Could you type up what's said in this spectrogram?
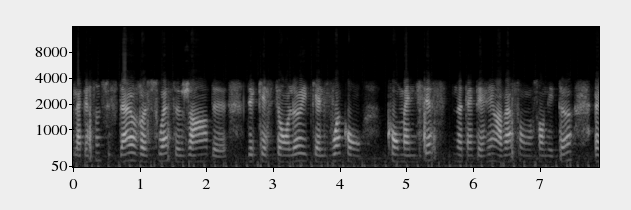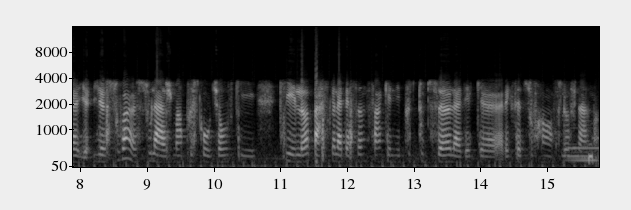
la personne suicidaire reçoit ce genre de questions-là et qu'elle voit qu'on qu'on manifeste notre intérêt envers son, état, euh, il y, a souvent un soulagement plus qu'autre chose qui, est là parce que la personne sent qu'elle n'est plus toute seule avec, euh, avec cette souffrance-là finalement.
